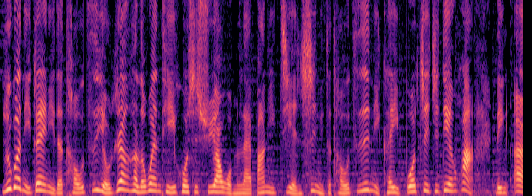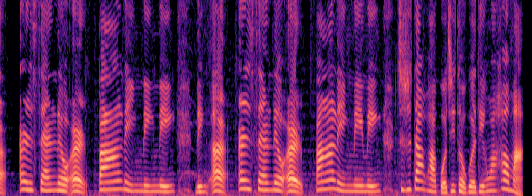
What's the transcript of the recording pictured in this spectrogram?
如果你对你的投资有任何的问题，或是需要我们来帮你检视你的投资，你可以拨这支电话零二二三六二八零零零零二二三六二八零零零，这是大华国际投顾的电话号码，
